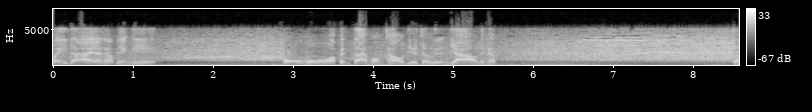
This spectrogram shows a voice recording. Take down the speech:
ไม่ได้นะครับ อย่างนี้ โอ้โหเป็นแต้มของเขาเดี๋ยวจะเรื่องยาวนะครับ แต่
